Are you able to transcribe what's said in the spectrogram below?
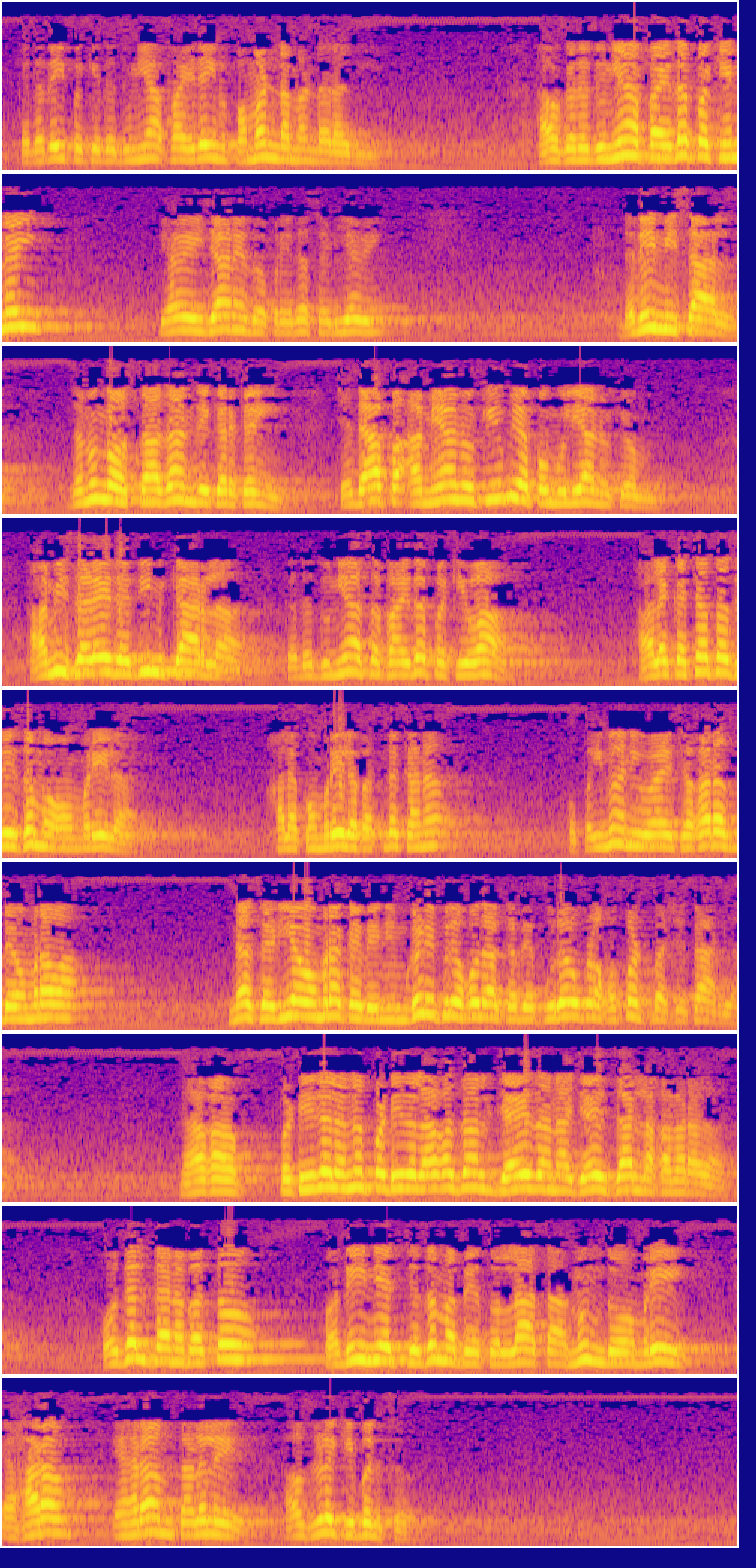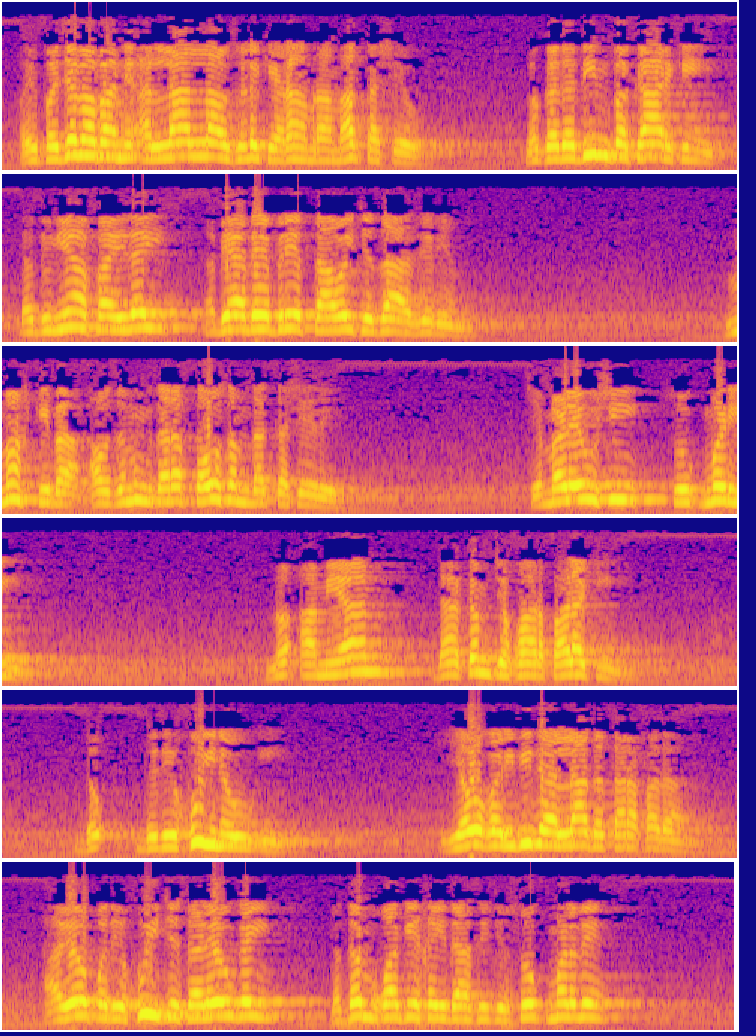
کله دې پکې د دنیا فائدې نو پمنډه منډه راځي او کله دنیا فائدہ پکې نه یا یې جانې دوه پرېدا سړیوي د دې مثال زمونږ استادان ذکر کوي چې دا په امیانو کې یا په مليانو کې هم امی سره د دین کار لا کله دنیا څخه فائدہ پکې وا هلکه چاته زې زم عمرې لا خلک عمرې لا بتل کنه او په ایمانی وای چې غرض به عمره وا نه سړیا عمره کوي نیمګړی پر خدا کوي پورا وکړه خو پټ بشي کار لا هغه پټیدل نه پټیدل هغه ځان جایز نه جایز ځان خبره ده خو دلته نه به ته په دې نیت چې زما بیت الله ته نوم د عمرې احرام احرام تړلې او زړه کې بل څه وي په جواب باندې الله الله او زړه کې رام رام حق شیو نو کله دین په کار کې د دنیا فائدې بیا دې برې تاوي چې زه حاضر یم مخکې به او زمونږ طرف ته اوسم د کشه دی چې مړې وشي څوک مړی نو امیان دا کم جخوار پاړه کی د دې خوې نه وږي یو غریبي د الله د طرفه ده او یو په دې خوې چې سړی وږي نو دم غوږی خې داسې چې څوک مړ دی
